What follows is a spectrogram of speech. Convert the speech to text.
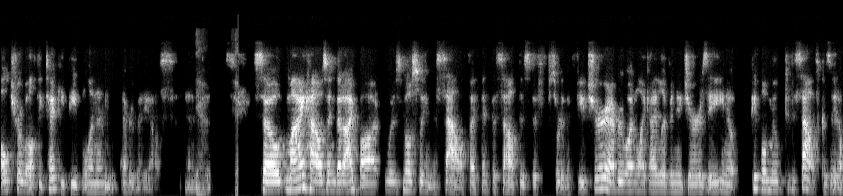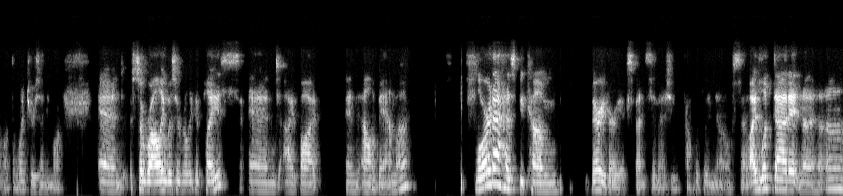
ultra wealthy techie people and then everybody else. And yeah. yeah. So my housing that I bought was mostly in the South. I think the South is the sort of the future. Everyone, like I live in New Jersey, you know, people move to the South because they don't want the winters anymore. And so Raleigh was a really good place. And I bought in Alabama. Florida has become very, very expensive, as you probably know. So I looked at it and I, uh.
